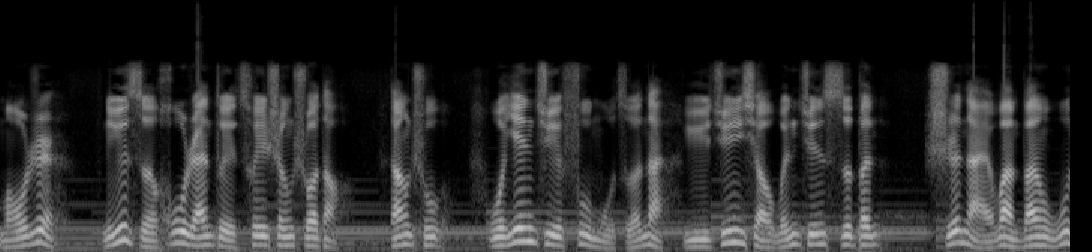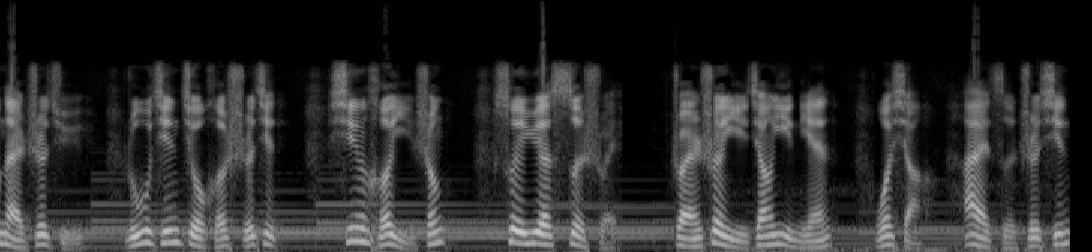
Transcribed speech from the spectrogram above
某日，女子忽然对崔生说道：“当初我因惧父母责难，与军校闻君私奔，实乃万般无奈之举。如今旧河时尽，新河已生，岁月似水，转瞬已将一年。我想，爱子之心，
